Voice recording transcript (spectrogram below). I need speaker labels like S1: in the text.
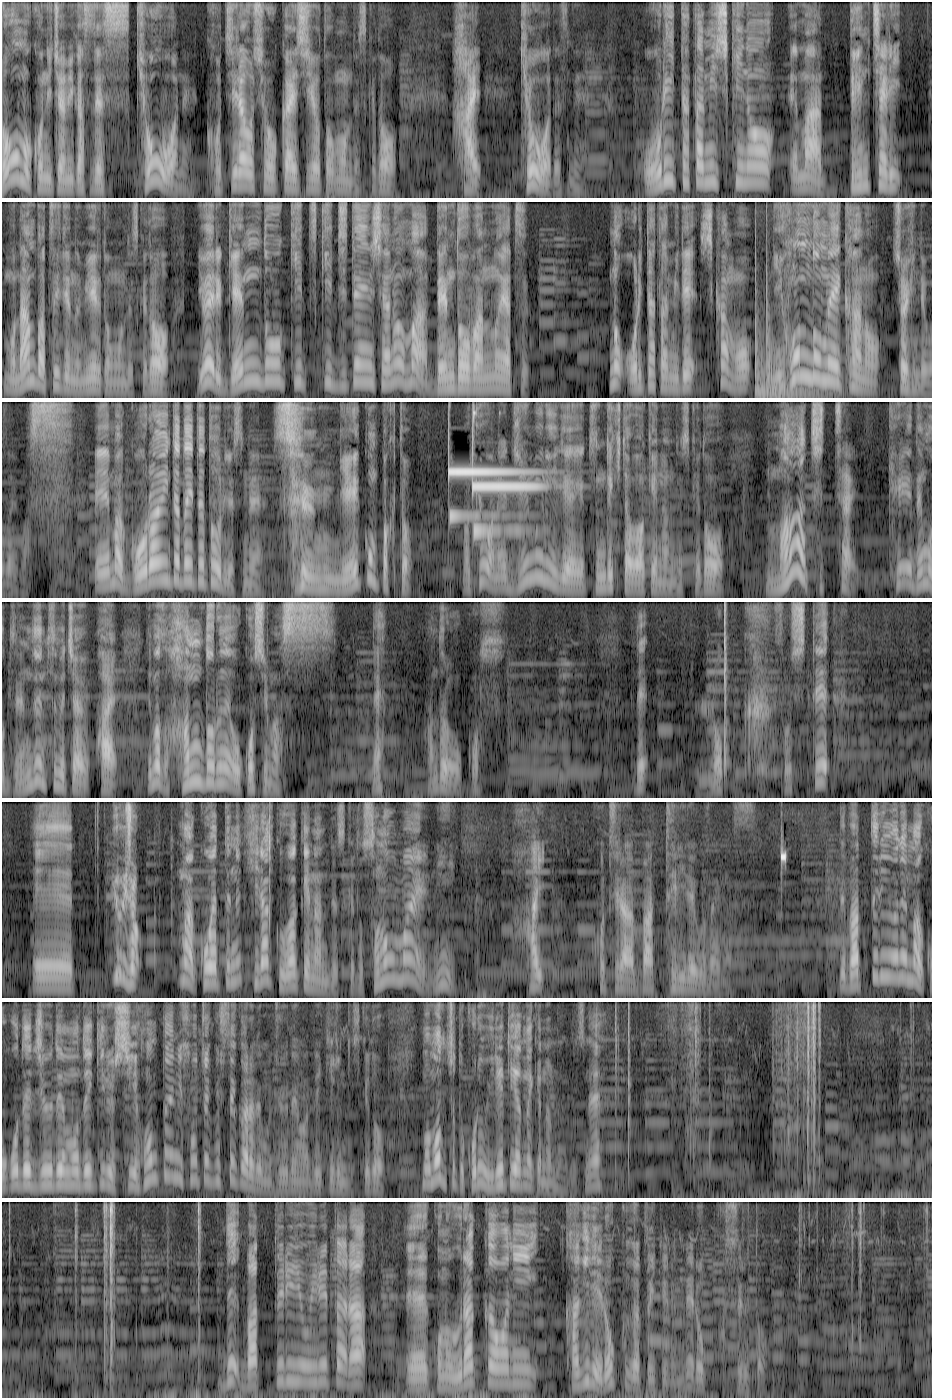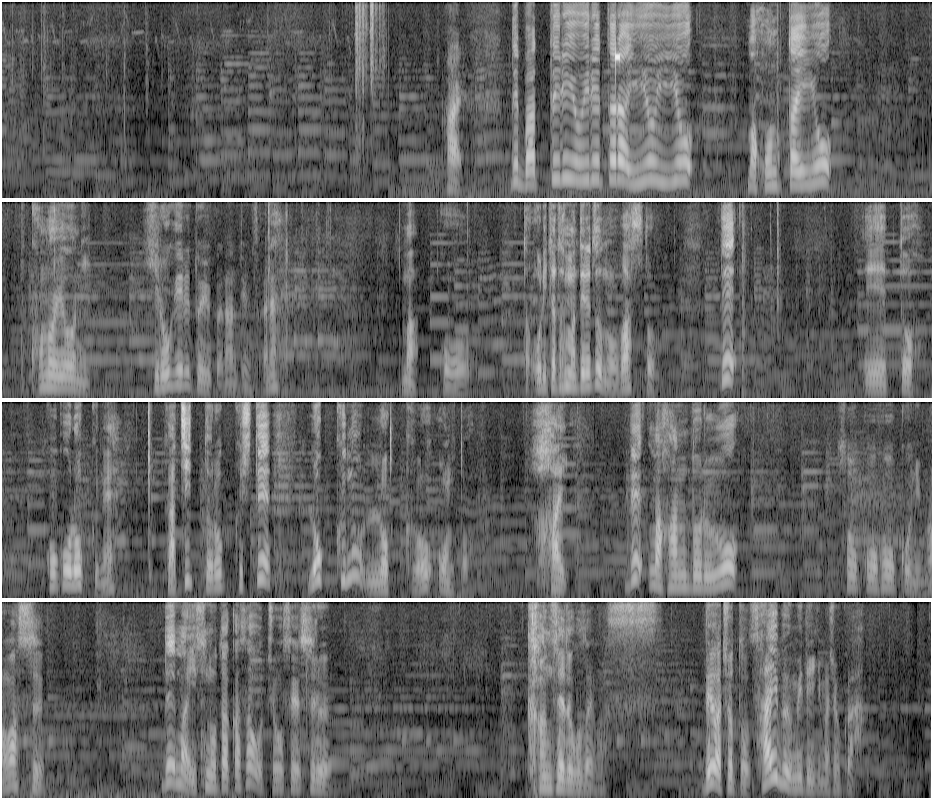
S1: どうもこんにちはみかすです。今日はねこちらを紹介しようと思うんですけどはい。今日はですね折りたたみ式のえまあ電チャリもうナンバーついてるの見えると思うんですけどいわゆる原動機付き自転車のまあ電動版のやつの折りたたみでしかも日本のメーカーの商品でございます。えー、まあご覧いただいた通りですねすんげえコンパクト、まあ、今日はねジムニーで積んできたわけなんですけどまあちっちゃい。軽でも全然詰めちゃう。はい。でまずハンドルね起こします。ね。ハンドルを起こす。でロック。そしてえー、よいしょ。まあこうやってね開くわけなんですけどその前にはい。こちらバッテリーでございます。でバッテリーはね、まあ、ここで充電もできるし本体に装着してからでも充電はできるんですけど、まあ、まずちょっとこれを入れてやんなきゃなんないわけですね。でバッテリーを入れたら、えー、この裏側に鍵でロックがついてるんでロックすると。はい。でバッテリーを入れたらいよいよ、まあ、本体をこのように広げるというか何ていうんですかね。まあこう折りたたまってるやつを伸ばすと。でえっ、とここロックね。ガチッとロックしてロックのロックをオンと。はい。で、まあ、ハンドルを走行方向に回す。で、まあ、椅子の高さを調整する。完成でございます。ではちょっと細部見ていきましょうか。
